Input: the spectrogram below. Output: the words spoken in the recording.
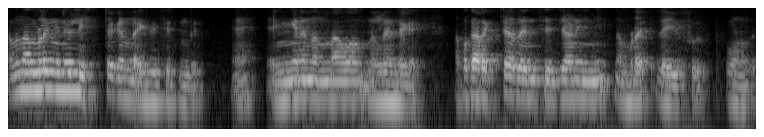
അപ്പോൾ നമ്മളിങ്ങനെ ഒരു ലിസ്റ്റൊക്കെ ഉണ്ടാക്കി വെച്ചിട്ടുണ്ട്. എങ്ങനെ നന്നാവാം എന്നുള്ളതിന്റെയൊക്കെ അപ്പോൾ കറക്റ്റ് അതനുസരിച്ചാണ് ഇനി നമ്മുടെ ലൈഫ് പോണത്.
